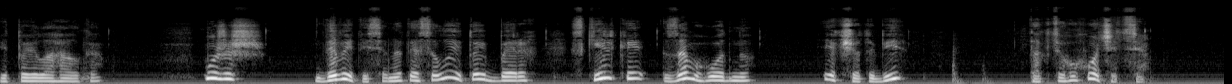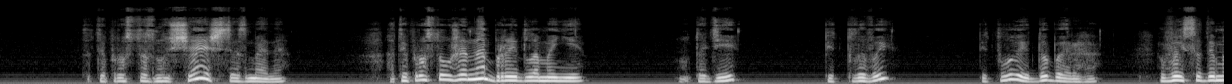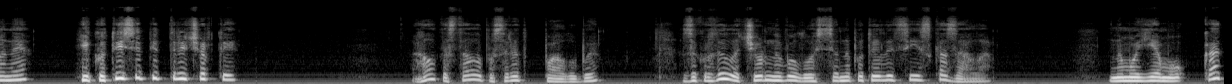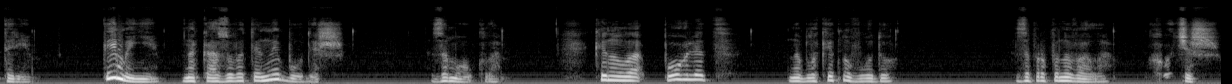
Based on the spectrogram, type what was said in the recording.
відповіла Галка. Можеш дивитися на те село і той берег скільки завгодно, якщо тобі так цього хочеться. То ти просто знущаєшся з мене, а ти просто вже набридла мені. Ну тоді підпливи, підпливи до берега, висади мене і котися під три чорти. Галка стала посеред палуби, закрутила чорне волосся на потилиці і сказала: На моєму катері ти мені наказувати не будеш. Замовкла, кинула погляд на блакитну воду, запропонувала. Хочеш,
